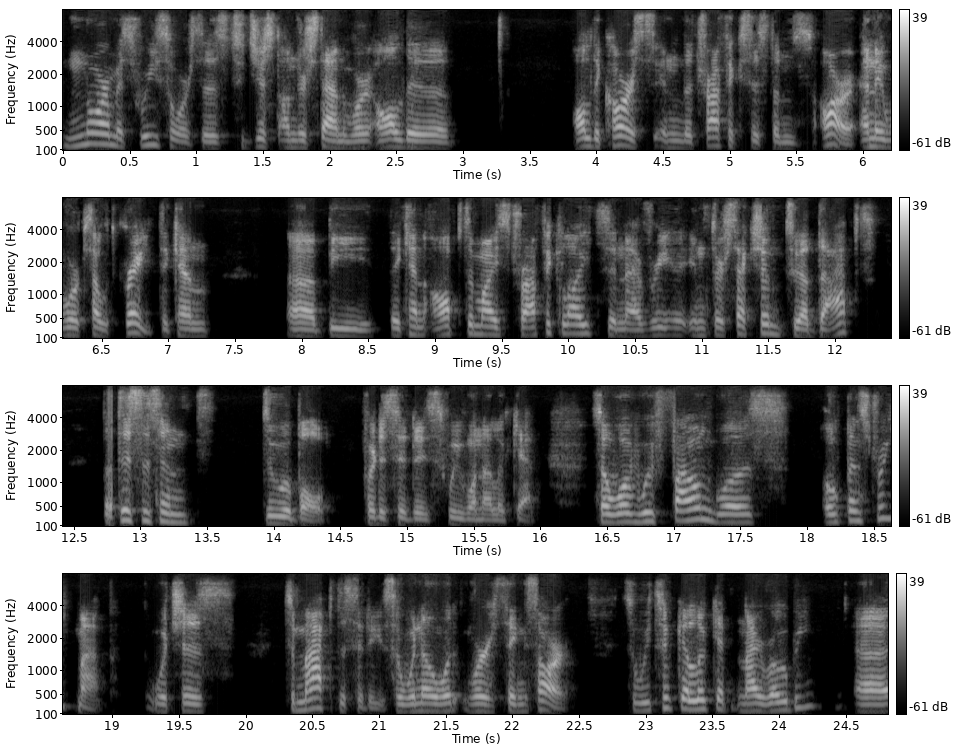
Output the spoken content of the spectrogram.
enormous resources to just understand where all the all the cars in the traffic systems are, and it works out great. They can uh, be they can optimize traffic lights in every intersection to adapt, but this isn't doable for the cities we want to look at. So what we found was OpenStreetMap, which is to map the city so we know what, where things are. So we took a look at Nairobi. Uh,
